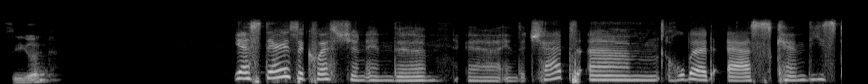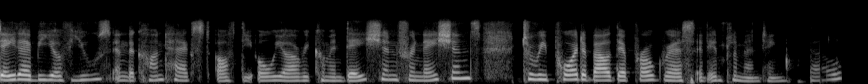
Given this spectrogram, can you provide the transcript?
See Sigrid? Yes, there is a question in the uh, in the chat. Um, Robert asks, can these data be of use in the context of the OER recommendation for nations to report about their progress in implementing? So.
